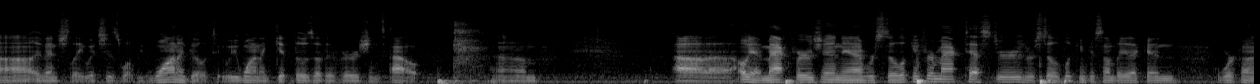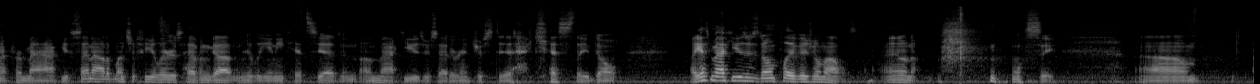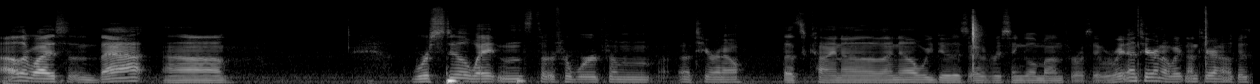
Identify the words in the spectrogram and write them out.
uh, eventually, which is what we want to go to. We want to get those other versions out. Um, uh, oh yeah, Mac version. Yeah, we're still looking for Mac testers. We're still looking for somebody that can work on it for Mac. You sent out a bunch of feelers, haven't gotten really any hits yet, and on Mac users that are interested, I guess they don't. I guess Mac users don't play visual novels. I don't know. we'll see. Um, otherwise, that. Um, we're still waiting for word from uh, Tyrano. That's kind of I know we do this every single month where we say we're waiting on Tyrano, waiting on Tyrano because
